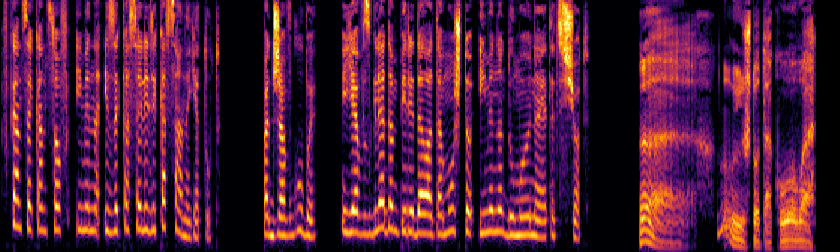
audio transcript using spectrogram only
В конце концов, именно из-за Касселя Касана я тут. Поджав губы, я взглядом передала тому, что именно думаю на этот счет. «Ах, ну и что такого?»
